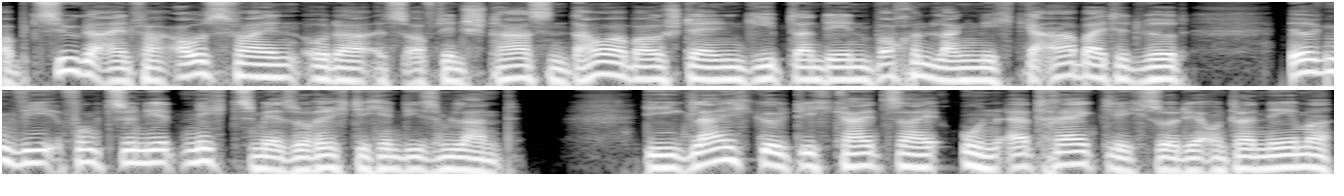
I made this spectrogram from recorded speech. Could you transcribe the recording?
Ob Züge einfach ausfallen oder es auf den Straßen Dauerbaustellen gibt, an denen wochenlang nicht gearbeitet wird, irgendwie funktioniert nichts mehr so richtig in diesem Land. Die Gleichgültigkeit sei unerträglich, so der Unternehmer.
